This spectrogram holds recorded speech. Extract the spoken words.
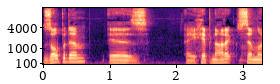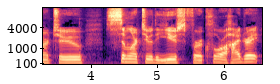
Zolpidem is a hypnotic similar to similar to the use for chloral hydrate.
